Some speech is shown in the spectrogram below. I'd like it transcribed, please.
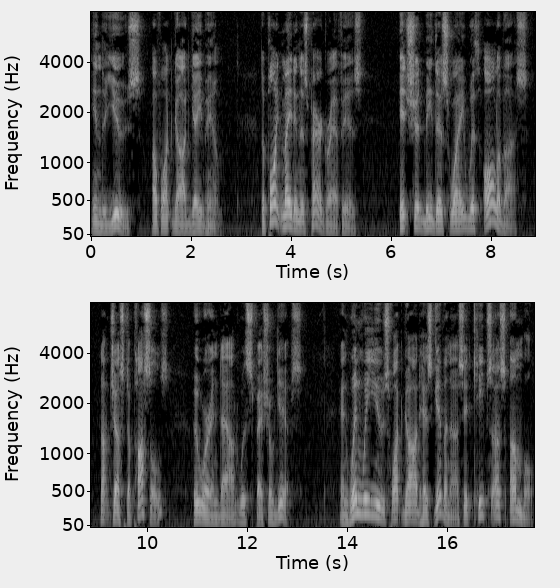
in the use of what God gave him. The point made in this paragraph is it should be this way with all of us, not just apostles who were endowed with special gifts. And when we use what God has given us, it keeps us humble.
